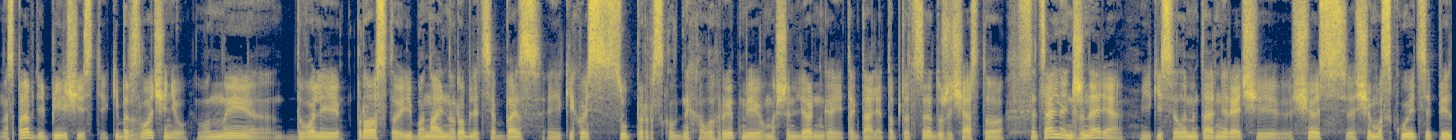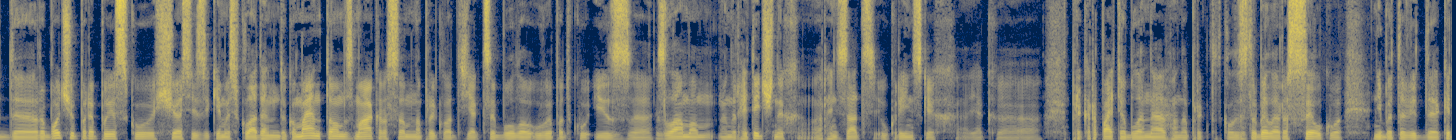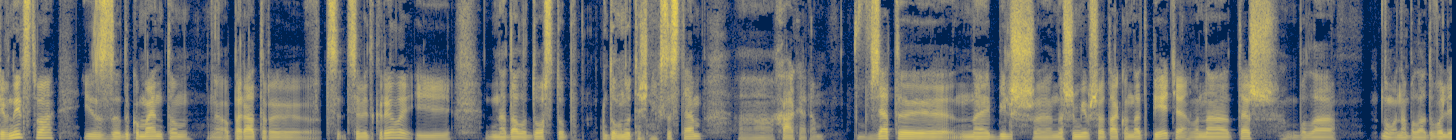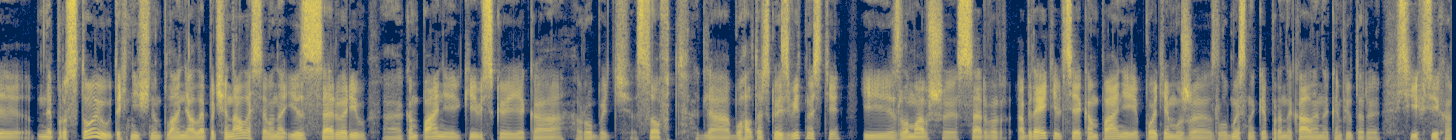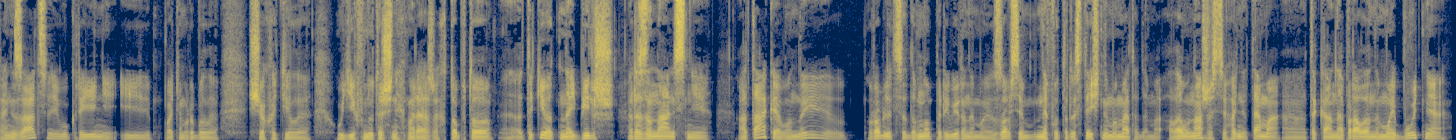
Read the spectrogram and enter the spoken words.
Насправді більшість кіберзлочинів вони доволі просто і банально робляться без якихось суперскладних алгоритмів, машин-лернінга і так далі. Тобто, це дуже часто соціальна інженерія, якісь елементарні речі, щось, що маскується під робочу переписку, щось із якимось вкладеним документом з макросом, наприклад, як це було у випадку із зламом енергетичних організацій українських, як е, Прикарпаття Обленерго, наприклад, коли зробили розсилку, нібито від керівництва із документом. Оператори це відкрили і надали доступ до внутрішніх систем хакерам. Взяти найбільш нашумівшу атаку над Петя, вона теж була ну, вона була доволі непростою у технічному плані, але починалася вона із серверів е, компанії київської, яка робить софт для бухгалтерської звітності, і зламавши сервер апдейтів цієї компанії, потім уже зловмисники проникали на комп'ютери всіх всіх організацій в Україні і потім робили, що хотіли у їх внутрішніх мережах. Тобто е, такі от найбільш резонансні атаки, вони робляться давно перевіреними зовсім не футуристичними методами. Але у нас же сьогодні тема е, така направлена в майбутнє.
